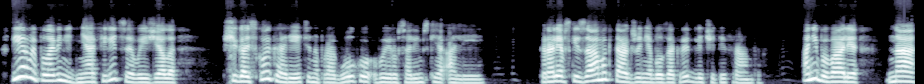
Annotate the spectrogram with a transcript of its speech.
В первой половине дня Фелиция выезжала в щегольской карете на прогулку в Иерусалимские аллеи. Королевский замок также не был закрыт для читы франков. Они бывали на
